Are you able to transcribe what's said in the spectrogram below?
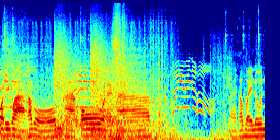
กันดีกว่าครับผมคาโก้นะครับไปครับวัยรุ่น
